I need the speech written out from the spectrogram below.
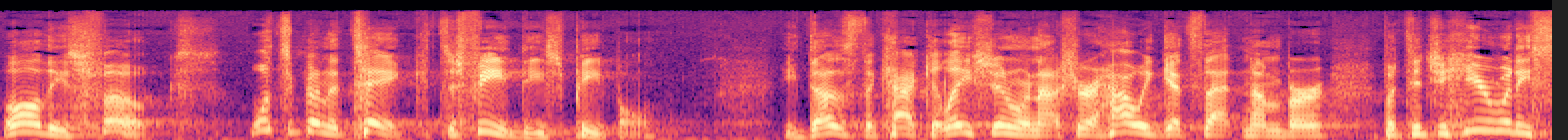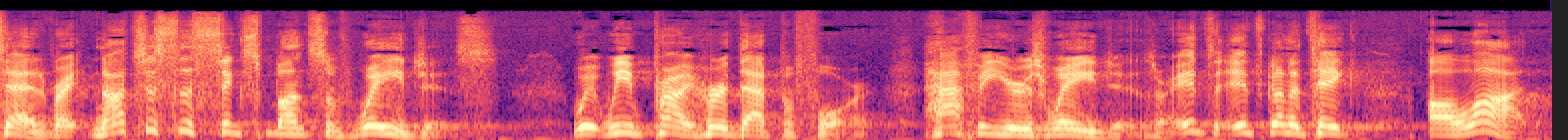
All these folks. What's it going to take to feed these people? He does the calculation. We're not sure how he gets that number. But did you hear what he said, right? Not just the six months of wages. We, have probably heard that before. Half a year's wages, right? It's, it's going to take a lot.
